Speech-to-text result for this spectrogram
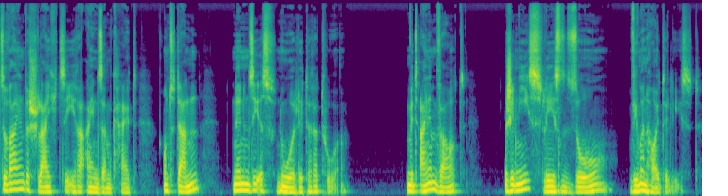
zuweilen beschleicht sie ihre Einsamkeit, und dann nennen sie es nur Literatur. Mit einem Wort, Genies lesen so, wie man heute liest.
